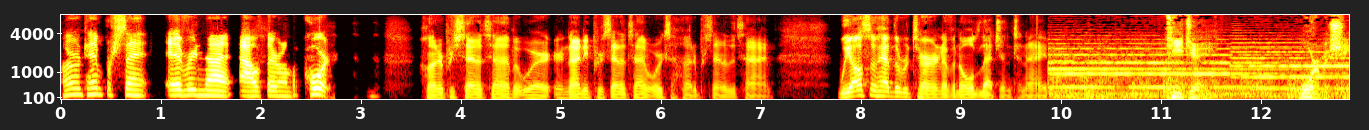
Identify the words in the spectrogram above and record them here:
110 percent every night out there on the court. 100% of the time it works, or 90% of the time it works 100% of the time. We also had the return of an old legend tonight. TJ, War Machine.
